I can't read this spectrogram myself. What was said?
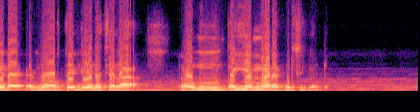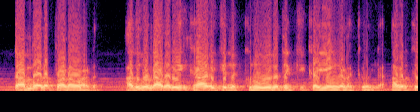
ഇവിടെ നോർത്ത് ഇന്ത്യയിലെ ചില പയ്യന്മാരെ കുറിച്ച് കേട്ടു. ഇഷ്ടം പോലെ പണമാണ്. അതുകൊണ്ട് അവർ ഈ കാണിക്കുന്ന ക്രൂരതയ്ക്ക് കയ്യും കണക്കുമില്ല. അവർക്ക്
